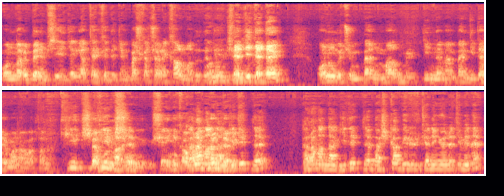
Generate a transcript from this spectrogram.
onları benimseyeceksin ya terk edeceksin. Başka çare kalmadı dedi. Onun için- Dedi deden. Onun için ben mal mülk dinlemem, ben giderim ana vatana. Hiç Ben kimse bunların şeyini bu kabul Karaman'dan demiş. gidip de Karaman'dan gidip de başka bir ülkenin yönetimine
